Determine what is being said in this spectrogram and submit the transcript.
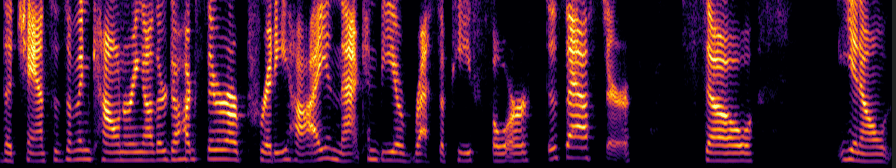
the chances of encountering other dogs there are pretty high, and that can be a recipe for disaster. So, you know,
